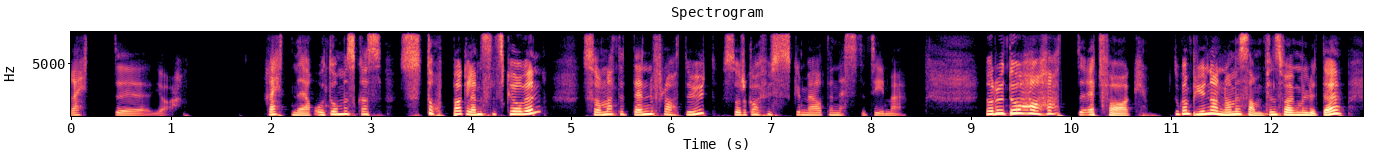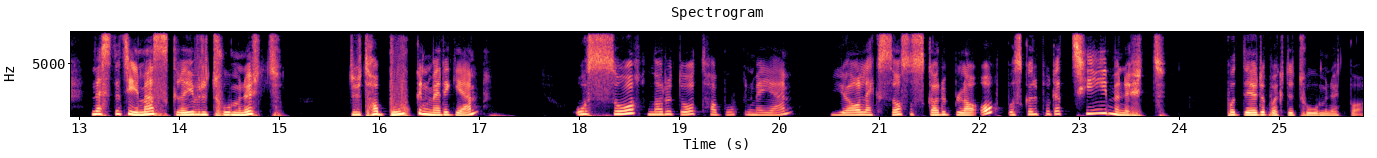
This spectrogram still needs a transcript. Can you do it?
rett eh, ja, rett ned. Og da vi skal stoppe glemselskurven, sånn at den flater ut, så dere husker mer til neste time. Når du da har hatt et fag Du kan begynne nå med samfunnsfag med Ludde. Neste time skriver du to minutter. Du tar boken med deg hjem. Og så, når du da tar boken med hjem, gjør lekser, så skal du bla opp, og skal du bruke ti minutter på det du brukte to minutter på.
